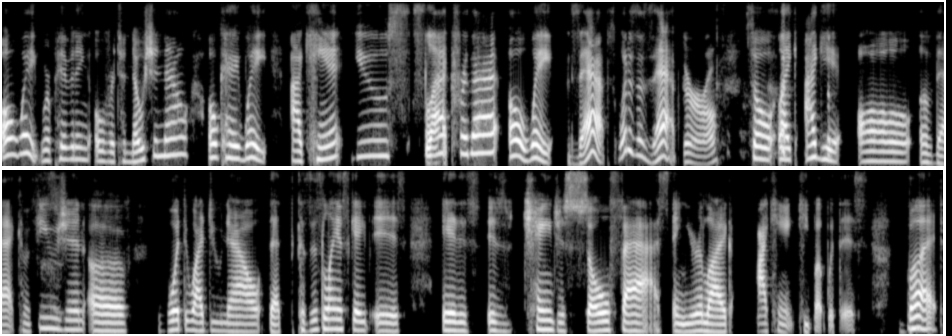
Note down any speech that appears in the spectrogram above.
Oh, wait, we're pivoting over to Notion now. Okay, wait, I can't use Slack for that. Oh, wait, Zaps. What is a Zap, girl? So, like, I get all of that confusion of what do I do now that because this landscape is it is is changes so fast and you're like i can't keep up with this mm-hmm. but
